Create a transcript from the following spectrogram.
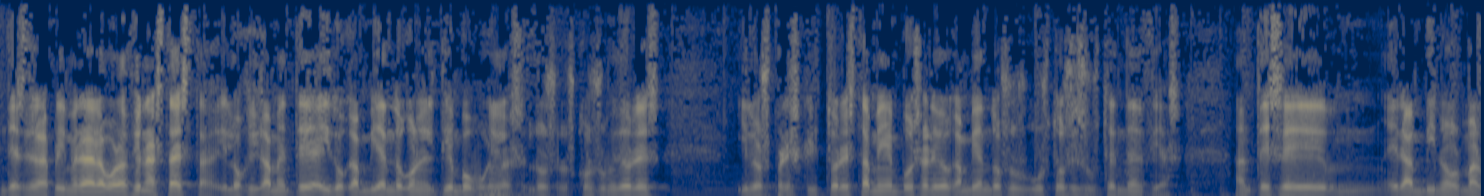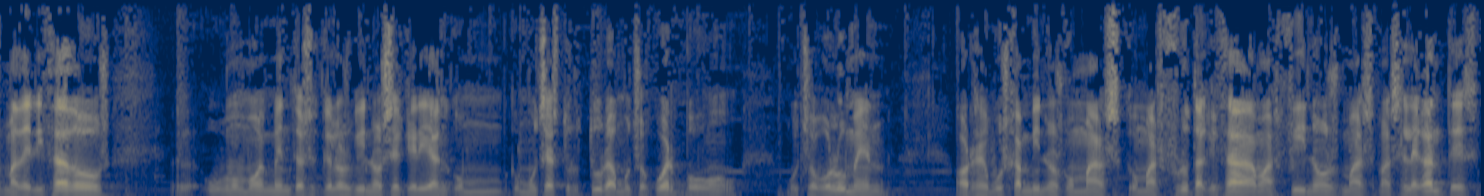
desde la primera elaboración hasta esta. Y lógicamente ha ido cambiando con el tiempo porque los, los, los consumidores y los prescriptores también pues han ido cambiando sus gustos y sus tendencias. Antes eh, eran vinos más maderizados, eh, hubo momentos en que los vinos se querían con, mucha estructura, mucho cuerpo, mucho volumen. Ahora se buscan vinos con más, con más fruta quizá, más finos, más, más elegantes.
